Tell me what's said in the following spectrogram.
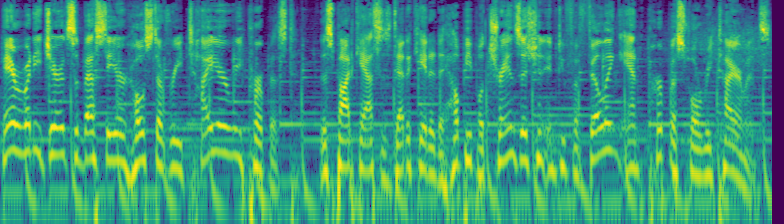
Hey everybody, Jared Sebestier, host of Retire Repurposed. This podcast is dedicated to help people transition into fulfilling and purposeful retirements.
